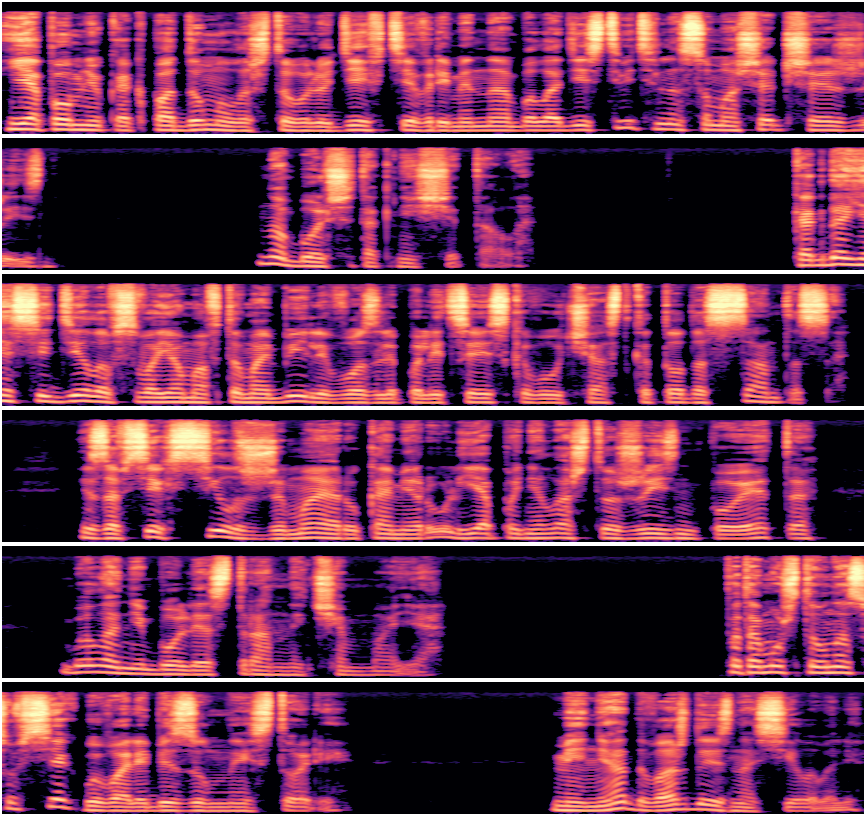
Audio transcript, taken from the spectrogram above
Я помню, как подумала, что у людей в те времена была действительно сумасшедшая жизнь, но больше так не считала. Когда я сидела в своем автомобиле возле полицейского участка Тода Сантоса, изо всех сил сжимая руками руль, я поняла, что жизнь поэта — была не более странной, чем моя. Потому что у нас у всех бывали безумные истории. Меня дважды изнасиловали.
